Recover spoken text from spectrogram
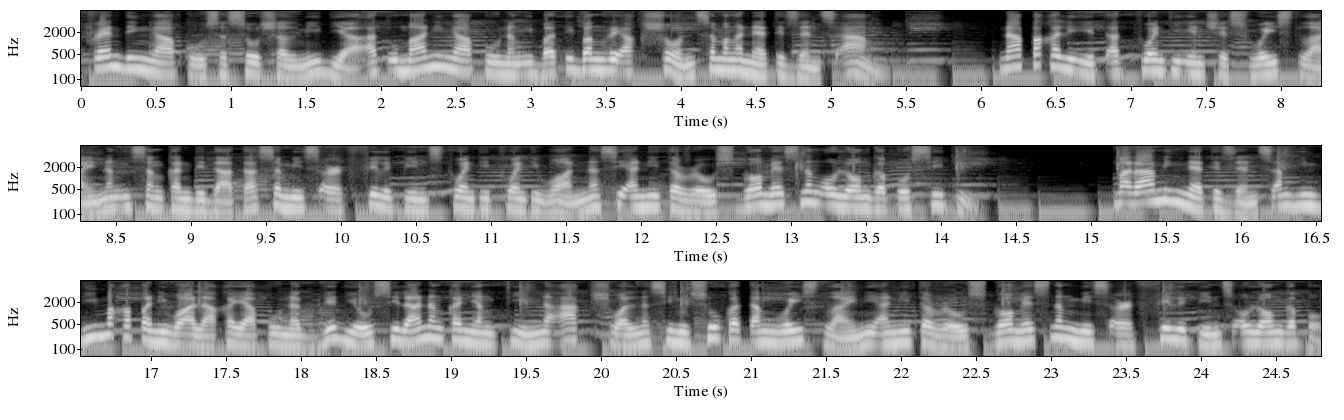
Trending nga po sa social media at umani nga po ng iba't ibang reaksyon sa mga netizens ang napakaliit at 20 inches waistline ng isang kandidata sa Miss Earth Philippines 2021 na si Anita Rose Gomez ng Olongapo City. Maraming netizens ang hindi makapaniwala kaya po nag-video sila ng kanyang team na actual na sinusukat ang waistline ni Anita Rose Gomez ng Miss Earth Philippines Olongapo.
